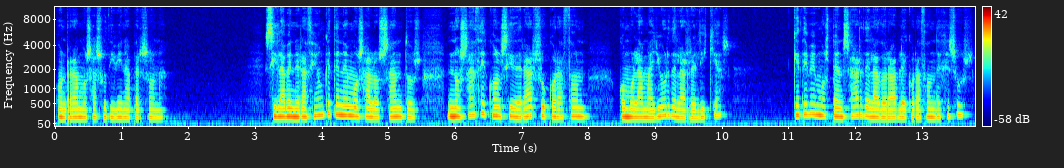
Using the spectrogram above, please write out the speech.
honramos a su divina persona. Si la veneración que tenemos a los santos nos hace considerar su corazón como la mayor de las reliquias, ¿qué debemos pensar del adorable corazón de Jesús?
